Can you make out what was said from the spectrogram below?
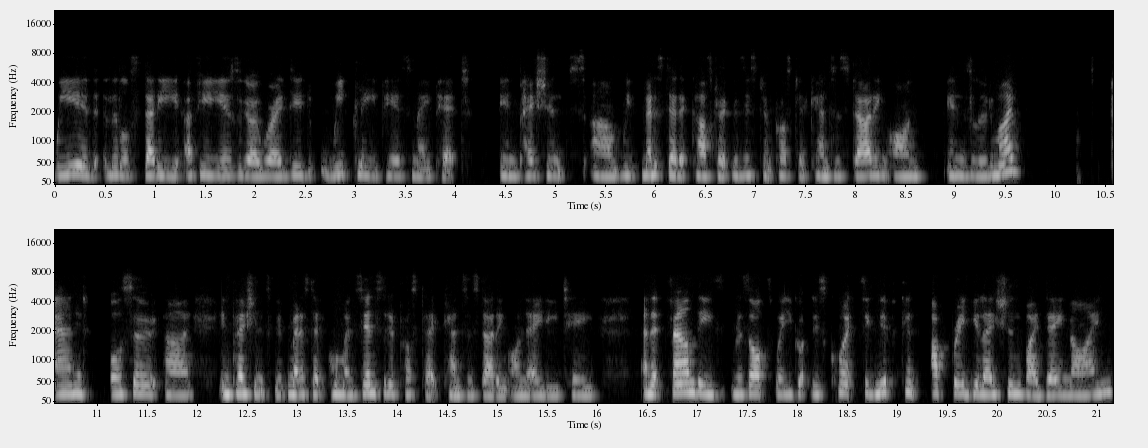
weird little study a few years ago where I did weekly PSMA PET in patients um, with metastatic castrate-resistant prostate cancer starting on enzalutamide and also uh, in patients with metastatic hormone-sensitive prostate cancer starting on ADT. And it found these results where you got this quite significant upregulation by day nine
